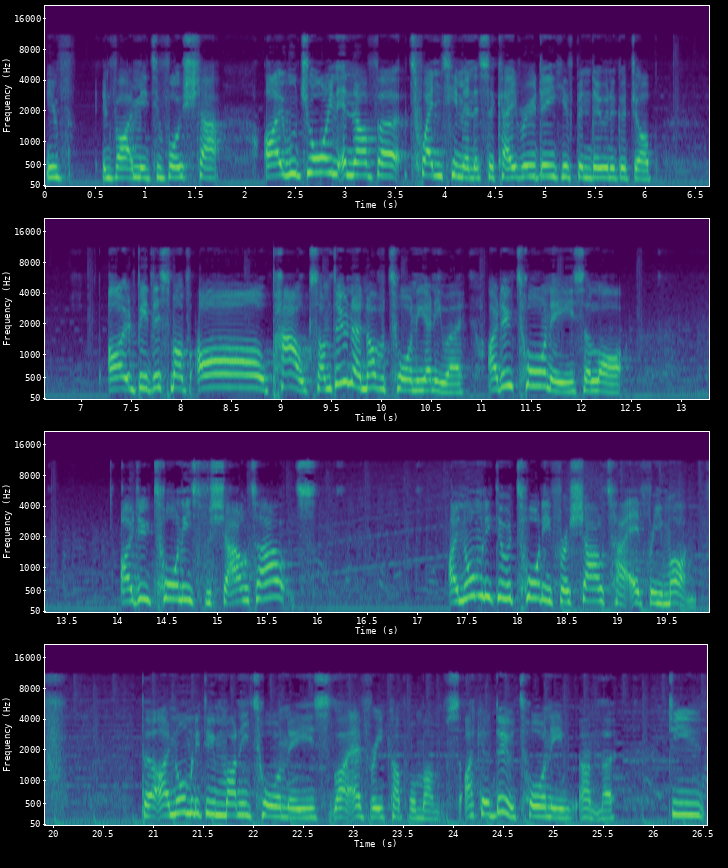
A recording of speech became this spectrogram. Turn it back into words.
You've invited me to voice chat. I will join in another 20 minutes, okay, Rudy? You've been doing a good job. Oh, it would be this month. Oh, because I'm doing another tourney anyway. I do tourneys a lot. I do tourneys for shoutouts. I normally do a tourney for a shoutout every month. But I normally do money tourneys like every couple months. I could do tourney, I don't know. Do you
